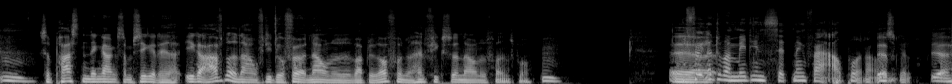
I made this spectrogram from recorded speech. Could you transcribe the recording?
Mm. Så præsten dengang, som sikkert ikke har haft noget navn, fordi det var før navnet var blevet opfundet, han fik så navnet Fredensborg. Mm. Jeg føler, du var midt i en sætning, før jeg afbrød dig. ja, Undskyld. Ja,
